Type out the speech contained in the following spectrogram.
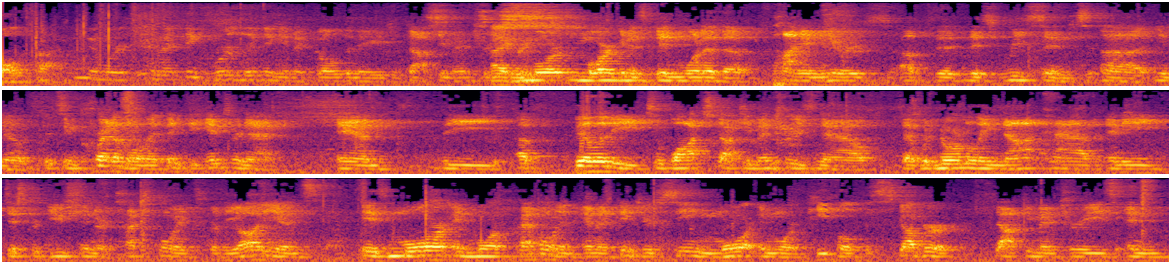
all the time. And, we're, and I think we're living in a golden age of documentaries. I agree. Mor- Morgan has been one of the pioneers of the, this recent, uh, you know, it's incredible, and I think the internet and the ability to watch documentaries now that would normally not have any distribution or touch points for the audience is more and more prevalent, and I think you're seeing more and more people discover documentaries and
